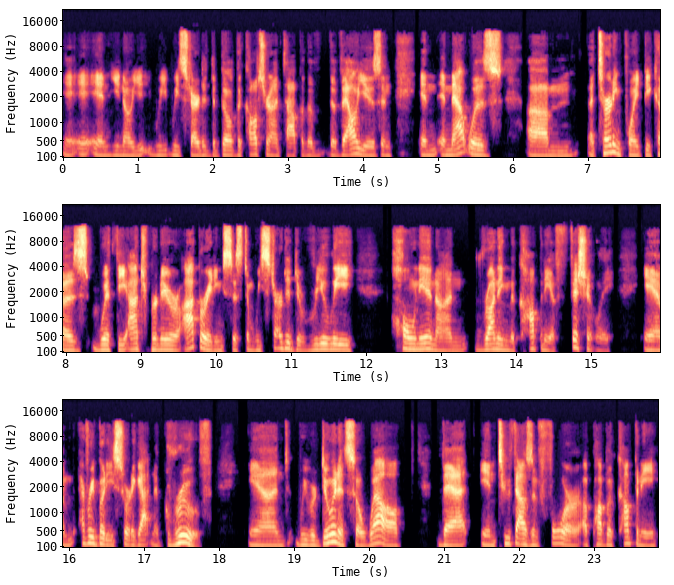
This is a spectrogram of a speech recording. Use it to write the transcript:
and, you know we we started to build the culture on top of the the values and and and that was um, a turning point because with the entrepreneur operating system we started to really hone in on running the company efficiently and everybody sort of got in a groove and we were doing it so well that in 2004 a public company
